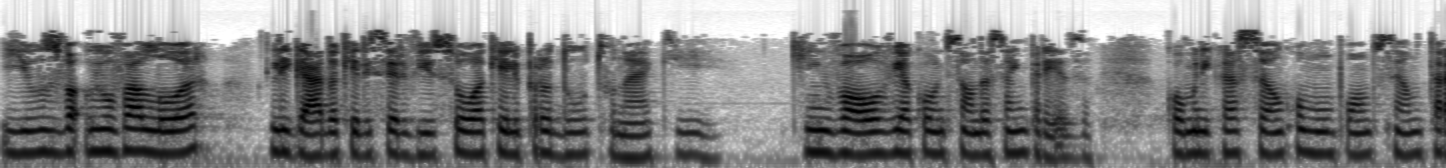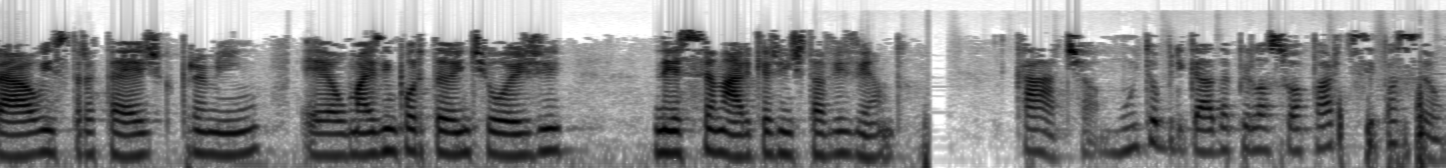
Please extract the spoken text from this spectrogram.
e, os, e o valor ligado àquele serviço ou aquele produto, né, que, que envolve a condição dessa empresa. Comunicação como um ponto central e estratégico para mim é o mais importante hoje nesse cenário que a gente está vivendo. Kátia, muito obrigada pela sua participação.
